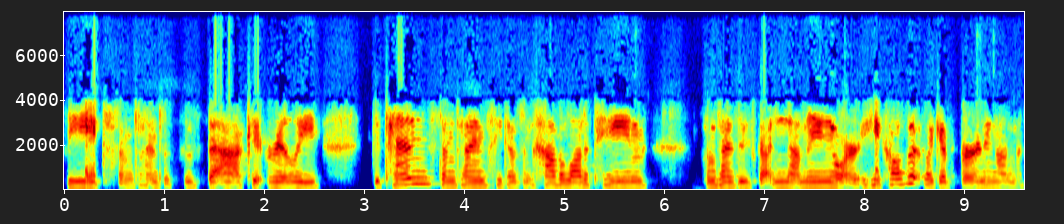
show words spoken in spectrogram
feet, sometimes it's his back. It really depends. Sometimes he doesn't have a lot of pain. Sometimes he's got numbing or he calls it like a burning on the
